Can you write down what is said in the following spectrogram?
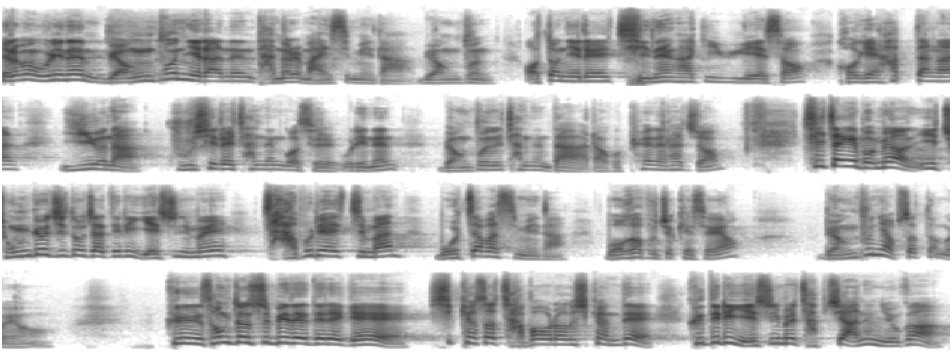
여러분 우리는 명분이라는 단어를 많이 씁니다. 명분. 어떤 일을 진행하기 위해서 거기에 합당한 이유나 구실을 찾는 것을 우리는 명분을 찾는다라고 표현을 하죠. 7장에 보면 이 종교 지도자들이 예수님을 잡으려 했지만 못 잡았습니다. 뭐가 부족해서요? 명분이 없었던 거예요. 그 성전 수비대들에게 시켜서 잡아오라고 시켰는데 그들이 예수님을 잡지 않은 이유가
